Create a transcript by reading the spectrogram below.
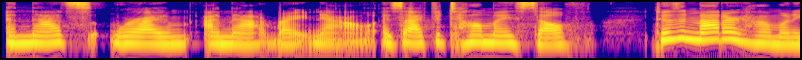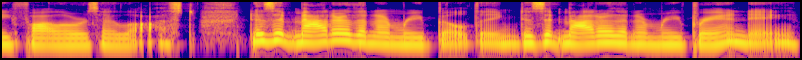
And that's where I'm, I'm at right now is I have to tell myself, doesn't matter how many followers I lost. Does it matter that I'm rebuilding? Does it matter that I'm rebranding?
